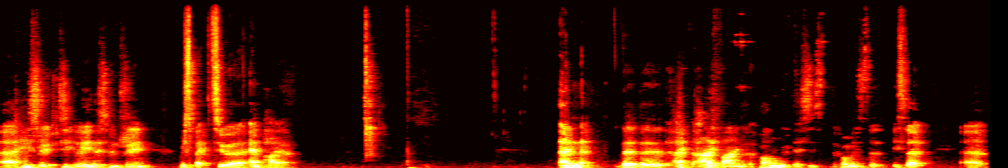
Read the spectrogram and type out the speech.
uh, history, particularly in this country in respect to uh, empire. And the, the, I, I find that the problem with this is the problem is that, is that uh,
